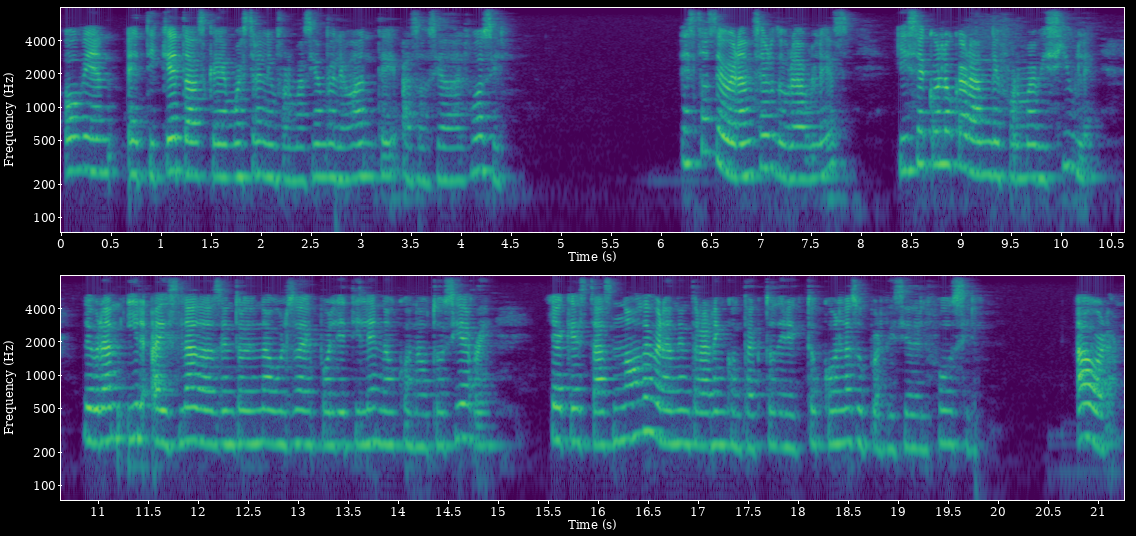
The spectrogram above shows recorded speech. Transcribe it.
O bien etiquetas que demuestren la información relevante asociada al fósil. Estas deberán ser durables y se colocarán de forma visible, deberán ir aisladas dentro de una bolsa de polietileno con autocierre, ya que éstas no deberán entrar en contacto directo con la superficie del fósil. Ahora,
